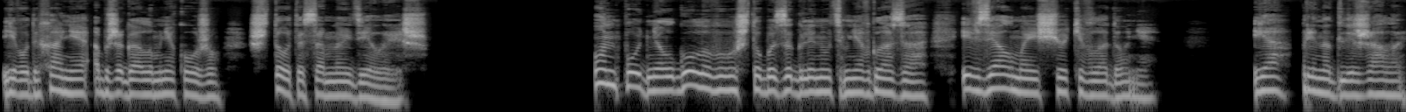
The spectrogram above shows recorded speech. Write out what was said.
его дыхание обжигало мне кожу. Что ты со мной делаешь? Он поднял голову, чтобы заглянуть мне в глаза, и взял мои щеки в ладони. Я принадлежала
